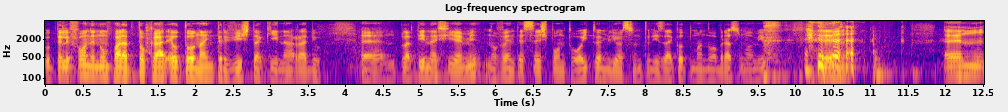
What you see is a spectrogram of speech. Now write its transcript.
o telefone não para de tocar. Eu estou na entrevista aqui na rádio ehm, Platina FM 96.8. É melhor sintonizar que eu te mando um abraço, meu amigo. Ehm,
